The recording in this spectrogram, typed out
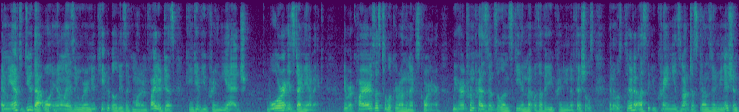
And we have to do that while analyzing where new capabilities like modern fighter jets can give Ukraine the edge. War is dynamic. It requires us to look around the next corner. We heard from President Zelensky and met with other Ukrainian officials, and it was clear to us that Ukraine needs not just guns and ammunition,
